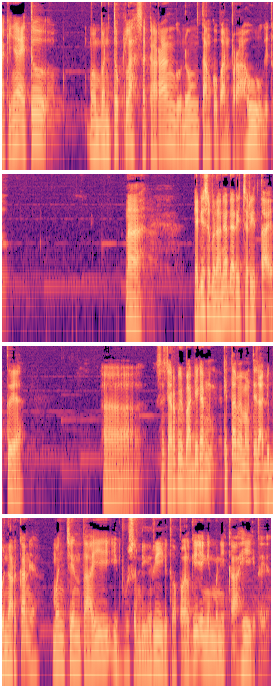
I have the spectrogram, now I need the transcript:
Akhirnya itu membentuklah sekarang Gunung Tangkuban Perahu gitu. Nah, jadi sebenarnya dari cerita itu ya, uh, secara pribadi kan kita memang tidak dibenarkan ya mencintai ibu sendiri gitu, apalagi ingin menikahi gitu ya.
